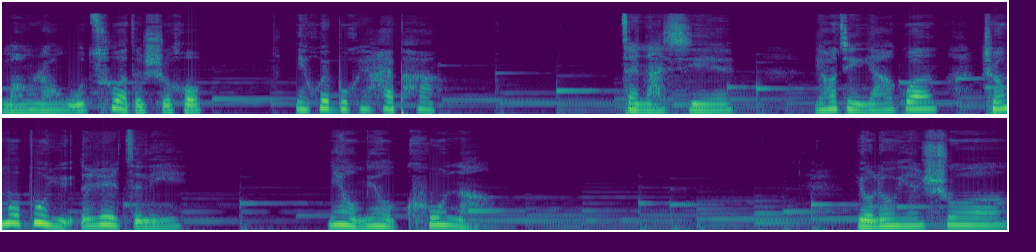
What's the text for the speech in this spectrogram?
茫然无措的时候，你会不会害怕？在那些咬紧牙关、沉默不语的日子里，你有没有哭呢？有留言说，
